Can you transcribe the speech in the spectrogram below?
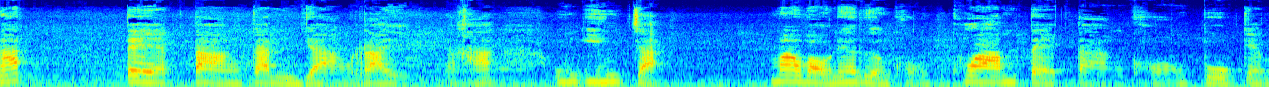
นัส แตกต่างกันอย่างไรนะคะ อุ้งอิงจะมาเว้าในเรื่องของความแตกต่างของโปรแกรม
